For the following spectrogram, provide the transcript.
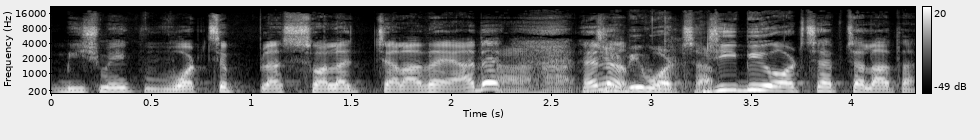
बीच में एक व्हाट्सएप प्लस वाला चला था याद है? हाँ, हाँ, है ना? WhatsApp। जीबी व्हाट्सएप चला था।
